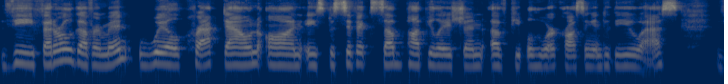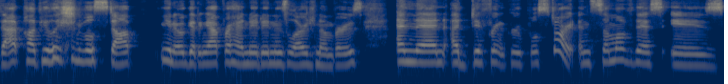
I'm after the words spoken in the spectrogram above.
the federal government will crack down on a specific subpopulation of people who are crossing into the US. That population will stop you know getting apprehended in as large numbers and then a different group will start and some of this is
